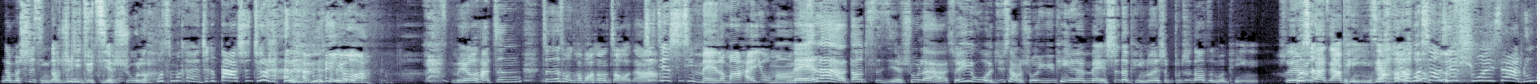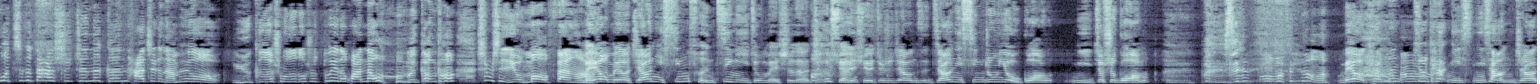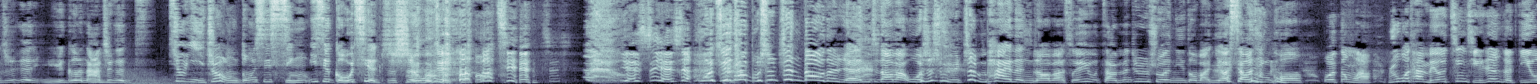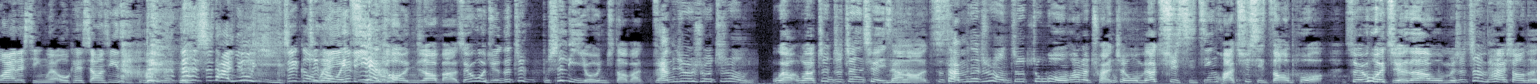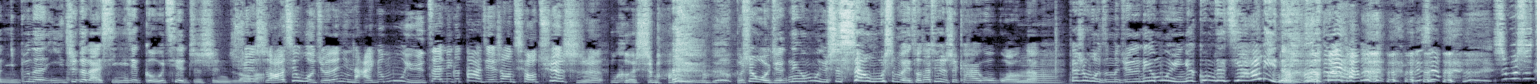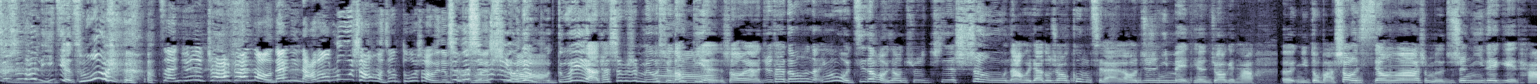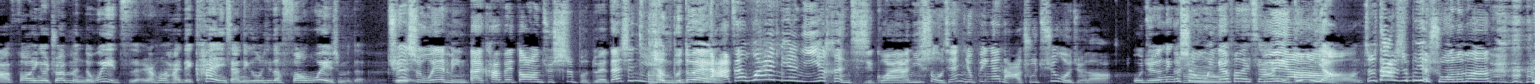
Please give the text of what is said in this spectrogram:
那么事情到这里就结束了。我怎么感觉这个大师就是她男朋友啊？没有，他真真的从淘宝上找的啊。这件事情没了吗？还有吗？没了，到此结束了。所以我就想说，于评人美式的评论是不知道怎么评，所以让大家评一下。哎，我想先说一下，如果这个大师真的跟她这个男朋友于哥说的都是对的话，那我们刚刚是不是也有冒犯啊？没有没有，只要你心存敬意就没事的。这个玄学就是这样子，只要你心中有光，你就是光。不是，我不懂啊。没有，他们就他你你想，你知道这个于哥拿这个、就以这种东西行一些苟且之事，我觉得。苟且之事。也是也是，我觉得他不是正道的人，你知道吧？我是属于正派的，你知道吧？所以咱们就是说，你懂吧？你要相信光。我懂了。如果他没有进行任何 DUI 的行为，OK，相信他。但是他又以这个这个为借口，你知道吧？所以我觉得这不是理由，你知道吧？咱们就是说这种，我要我要政治正确一下了啊，就咱们的这种就中国文化的传承，我们要取其精华，去其糟粕。所以我觉得啊我们是正派上的，你不能以这个来行一些苟且之事，你知道吧？确实，而且我觉得你拿一个木鱼在那个大街上敲，确实不合适吧？不是，我觉得那个木鱼是圣物是没错，它确实是开过光的。嗯但是我怎么觉得那个木鱼应该供在家里呢？对呀、不是，是不是就是他理解错了呀？咱就是抓抓脑袋，你拿到路上好像多少有点不这个是？不是有点不对呀、他是不是没有学到嗯点上呀？就是他当时拿，因为我记得好像就是这些圣物拿回家都是要供起来，然后就是你每天就要给他，呃，你懂吧？上香啊什么的，就是你得给他放一个专门的位置，然后还得看一下那个东西的方位什么的。确实，我也明白咖啡倒上去是不对，但是你很不对拿在外面你也很奇怪啊！你首先你就不应该拿出去，我觉得。我觉得那个圣物应该放在家里供养，这大师不也说了吗？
